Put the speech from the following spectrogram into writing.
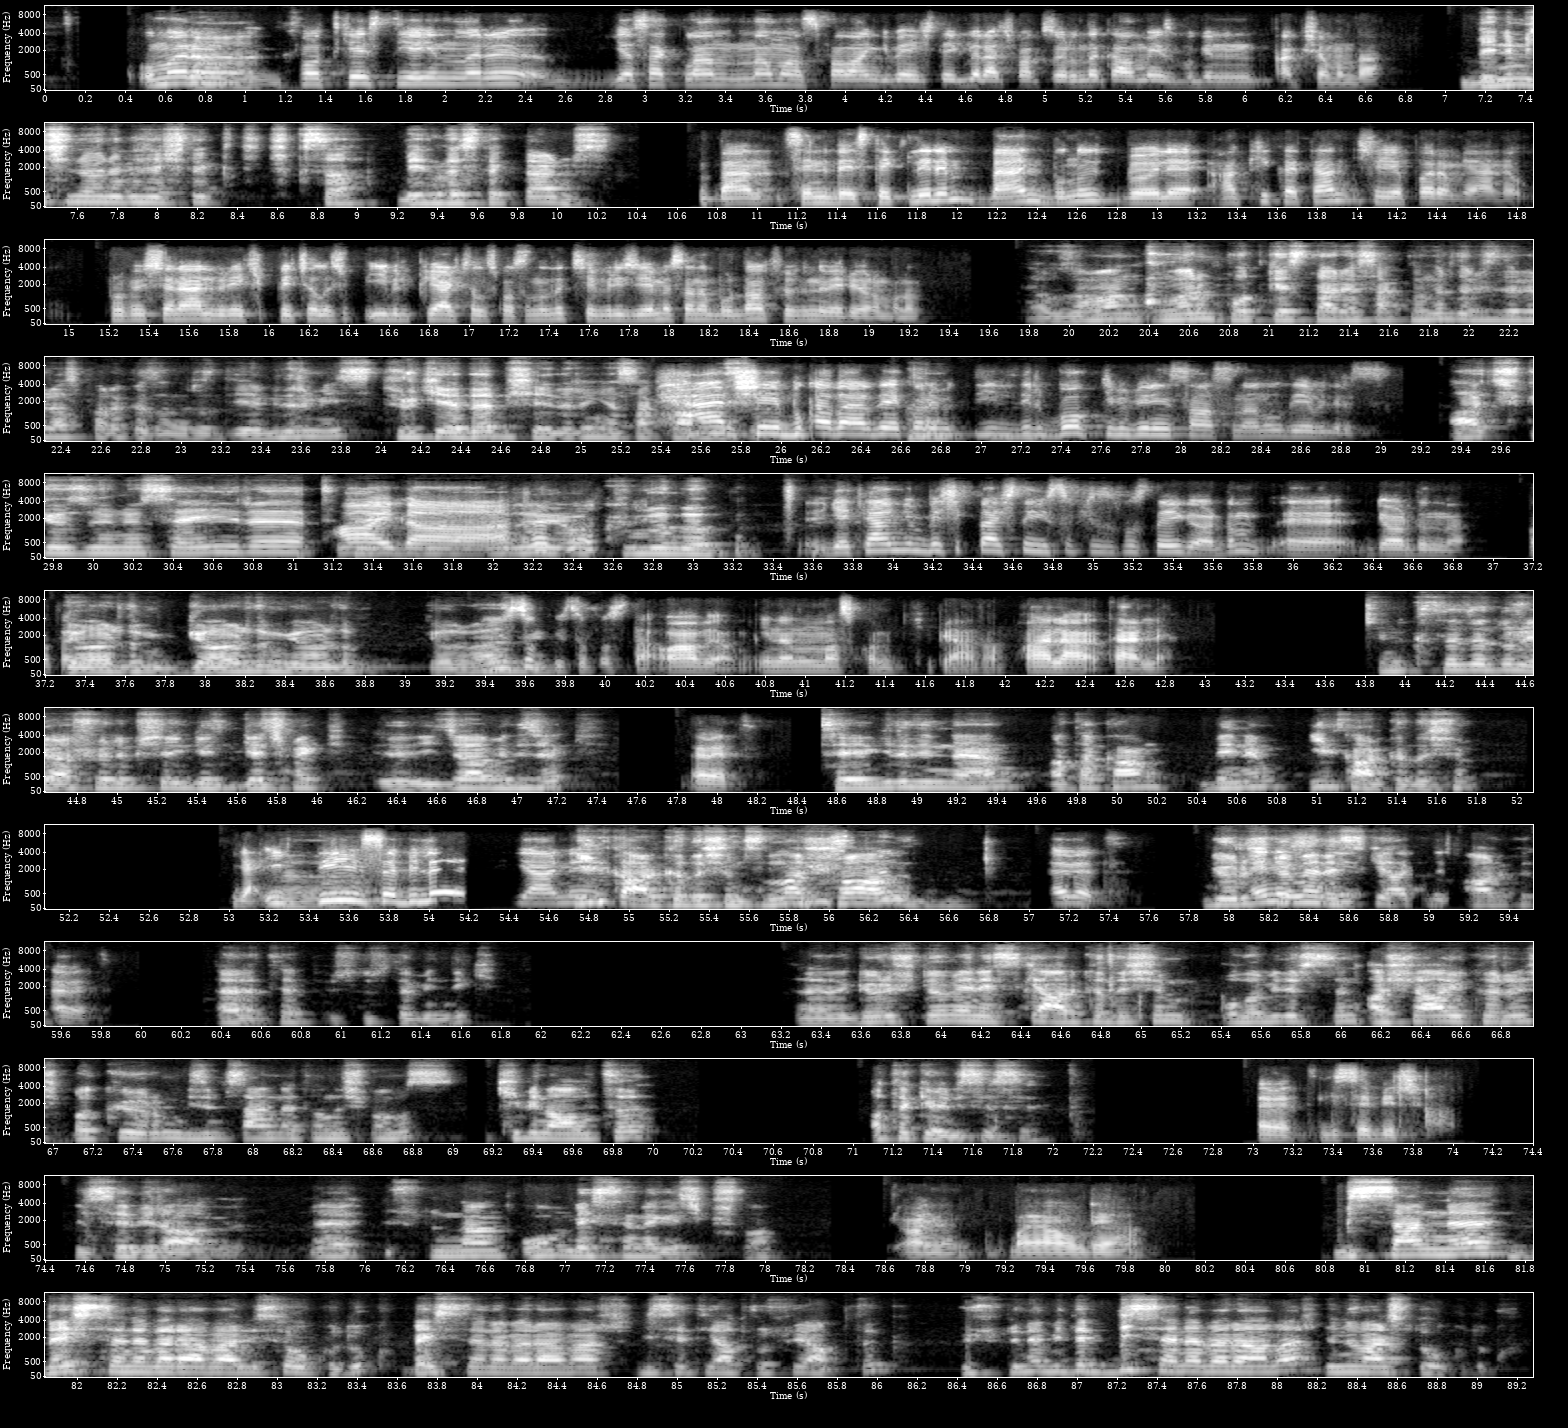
Umarım podcast yayınları yasaklanamaz falan gibi hashtagler açmak zorunda kalmayız bugünün akşamında. Benim için öyle bir hashtag çıksa beni destekler misin? Ben seni desteklerim. Ben bunu böyle hakikaten şey yaparım yani. Profesyonel bir ekiple çalışıp iyi bir PR çalışmasında da çevireceğime sana buradan sözünü veriyorum bunun. E o zaman umarım podcastler yasaklanır da biz de biraz para kazanırız diyebilir miyiz? Türkiye'de bir şeylerin yasaklanması. Her şey bu kadar da ekonomik değildir. Bok gibi bir insansın Anıl diyebiliriz. Aç gözünü seyret. Hayda. Arı yok bunun. Geçen gün Beşiktaş'ta Yusuf Yusuf Usta'yı gördüm. Ee, gördün mü? Fotoğrafı. Gördüm, gördüm, gördüm. Görmez Yusuf miyim? Yusuf Usta. O abi inanılmaz komik bir adam. Hala terli. Şimdi kısaca dur ya şöyle bir şey ge- geçmek e, icap edecek. Evet. Sevgili dinleyen Atakan benim ilk arkadaşım. Ya ilk Ee, değilse bile yani İlk arkadaşımsın lan şu an evet. Görüştüğüm en eski eski arkadaş. arka- Evet. Evet hep üst üste bindik. Ee, görüştüğüm en eski arkadaşım olabilirsin. Aşağı yukarı bakıyorum bizim seninle tanışmamız 2006 Ataköy Lisesi. Evet. Lise 1. Lise 1 abi. Ve üstünden 15 sene geçmiş lan. Aynen. Bayağı oldu ya. Biz seninle 5 sene beraber lise okuduk. 5 sene beraber lise tiyatrosu yaptık. Üstüne bir de bir sene beraber üniversite okuduk.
